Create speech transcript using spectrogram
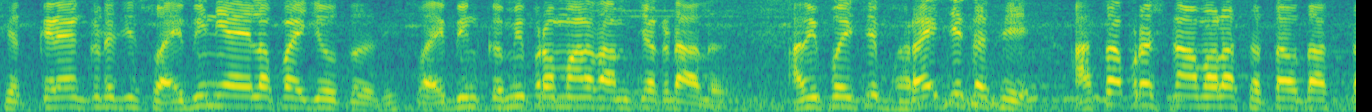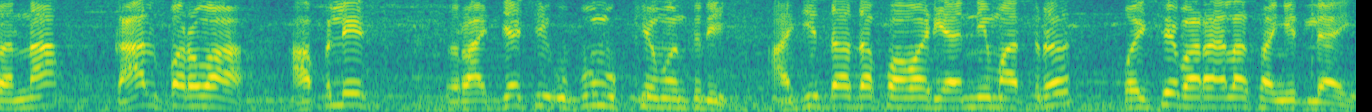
शेतकऱ्यांकडे जे सोयाबीन यायला पाहिजे होतं ते सोयाबीन कमी प्रमाणात आमच्याकडे आलं. आम्ही पैसे भरायचे कसे? असा प्रश्न आम्हाला सतावत असताना काल परवा आपलेच राज्याचे उपमुख्यमंत्री अजितदादा पवार यांनी मात्र पैसे भरायला सांगितले आहे.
